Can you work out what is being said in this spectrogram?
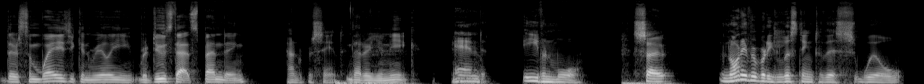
there's some ways you can really reduce that spending 100%. that are unique. and even more. So, not everybody listening to this will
